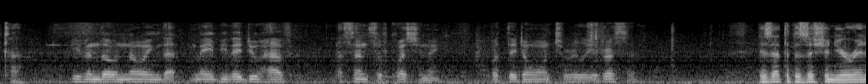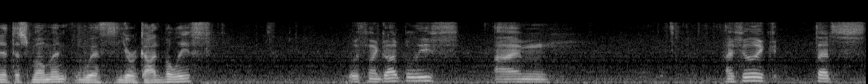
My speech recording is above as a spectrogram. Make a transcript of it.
Okay. even though knowing that maybe they do have a sense of questioning, but they don't want to really address it. Is that the position you're in at this moment with your God belief? with my God belief, I'm. I feel like that's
